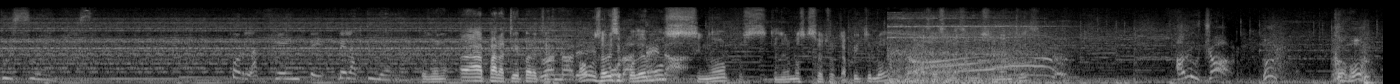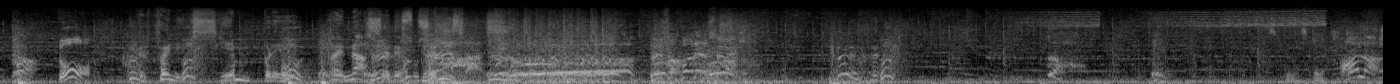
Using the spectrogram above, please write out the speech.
Tú sueñas. Por la gente de la tierra. Pues bueno, ah, párate, párate. Ganaré Vamos a ver si podemos. Si no, pues tendremos que hacer otro capítulo para hacerse las emocionantes. ¡A luchar! ¿Cómo? ¡No! El Fénix siempre renace de sus cenizas. Espera, espera. ¡Alas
